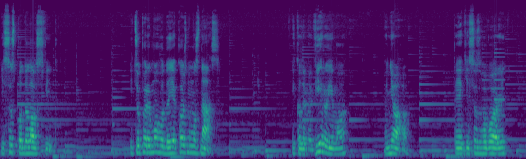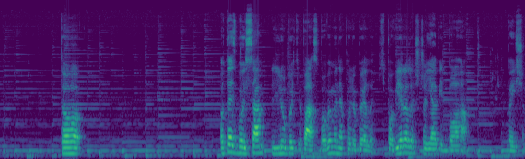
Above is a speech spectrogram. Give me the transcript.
Ісус подолав світ. І цю перемогу дає кожному з нас. І коли ми віруємо в нього, те, як Ісус говорить, то Отець бо сам любить вас, бо ви мене полюбили і повірили, що я від Бога вийшов.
